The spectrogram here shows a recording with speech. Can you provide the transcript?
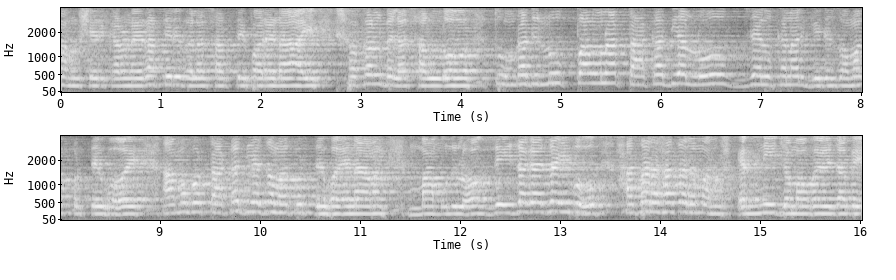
মানুষের কারণে রাতের বেলা ছাড়তে পারে নাই, সকাল বেলা ছাড়লো, তোমরা যে লোক পাও না, টাকা দিয়া লোক জেলখানার গেটে জমা করতে হয় আমাকে টাকা দিয়ে জমা করতে হয় না, মামুনুল হক যেই জায়গায় যাইব, হাজার হাজার মানুষ এমনি জমা হয়ে যাবে।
